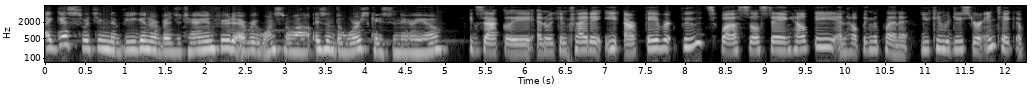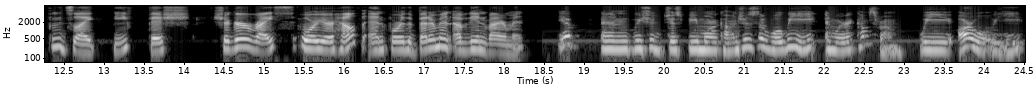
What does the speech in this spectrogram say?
I guess switching to vegan or vegetarian food every once in a while isn't the worst case scenario. Exactly, and we can try to eat our favorite foods while still staying healthy and helping the planet. You can reduce your intake of foods like beef, fish, sugar, rice for your health and for the betterment of the environment. Yep, and we should just be more conscious of what we eat and where it comes from. We are what we eat,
